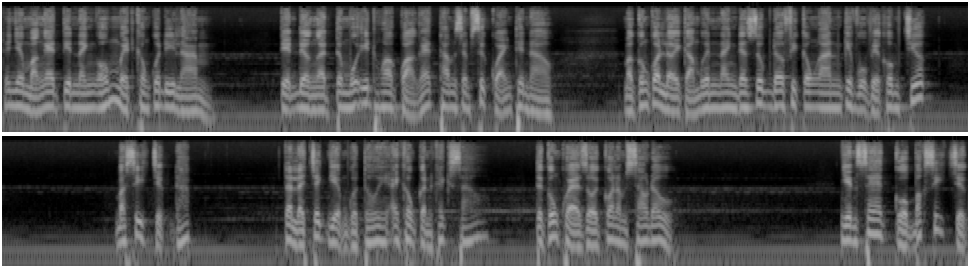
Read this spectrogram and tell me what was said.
Thế nhưng mà nghe tin anh ốm mệt không có đi làm. Tiện đường tôi mua ít hoa quả ghé thăm xem sức của anh thế nào. Mà cũng có lời cảm ơn anh đã giúp đỡ phi công an cái vụ việc hôm trước. Bác sĩ trực đáp Đó là trách nhiệm của tôi, Anh không cần khách sáo. Tôi cũng khỏe rồi, có làm sao đâu. Nhìn xe của bác sĩ trực,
